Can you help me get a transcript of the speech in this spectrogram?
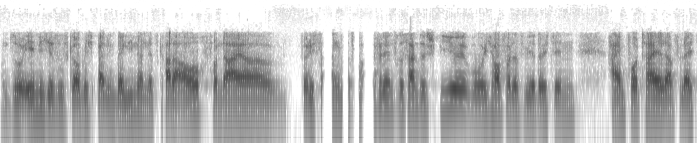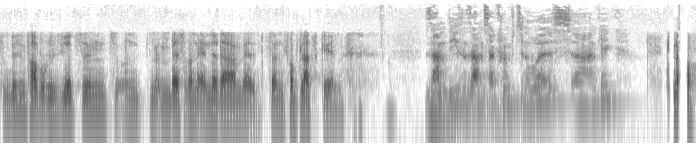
Und so ähnlich ist es, glaube ich, bei den Berlinern jetzt gerade auch. Von daher würde ich sagen, wird es ein interessantes Spiel, wo ich hoffe, dass wir durch den Heimvorteil da vielleicht so ein bisschen favorisiert sind und mit einem besseren Ende da dann vom Platz gehen. Sam diesen Samstag 15 Uhr ist äh, Ankick. Genau,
